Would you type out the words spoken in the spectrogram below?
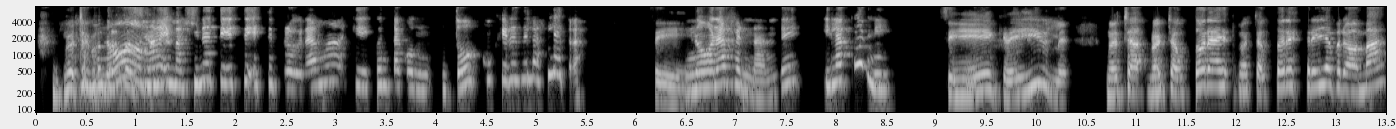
Nuestra contratación. No, imagínate este, este programa que cuenta con dos mujeres de las letras. Nona Fernández y la Connie. Sí, increíble. Nuestra, nuestra, autora, nuestra autora estrella, pero además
